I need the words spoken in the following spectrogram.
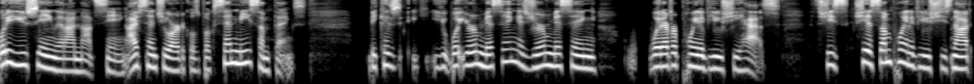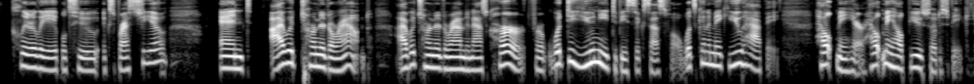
What are you seeing that I'm not seeing? I've sent you articles, books. Send me some things because you, what you're missing is you're missing whatever point of view she has. She's she has some point of view she's not clearly able to express to you, and I would turn it around. I would turn it around and ask her for what do you need to be successful? What's going to make you happy? Help me here. Help me help you, so to speak.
